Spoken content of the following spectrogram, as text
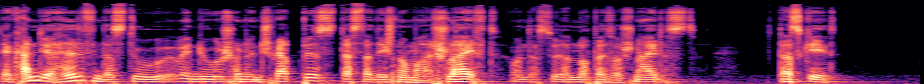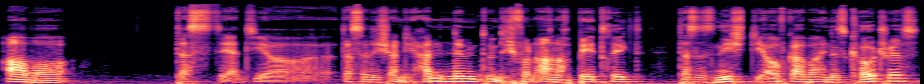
Der kann dir helfen, dass du, wenn du schon entschwert bist, dass er dich nochmal schleift und dass du dann noch besser schneidest. Das geht. Aber dass der dir, dass er dich an die Hand nimmt und dich von A nach B trägt, das ist nicht die Aufgabe eines Coaches,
